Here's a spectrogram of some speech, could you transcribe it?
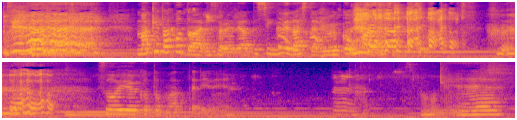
負けたことあるそれで。私グー出したら向こうパー出して そういうこともあったりね。うん。そうね。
